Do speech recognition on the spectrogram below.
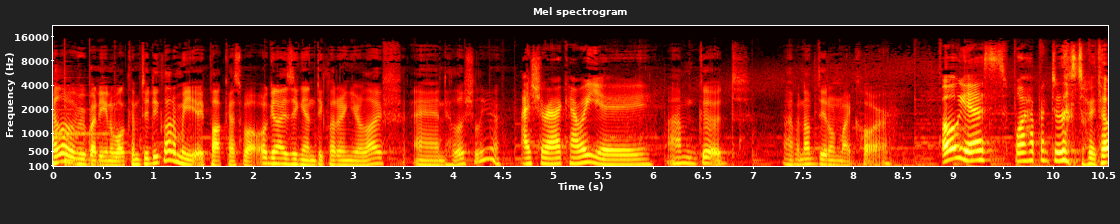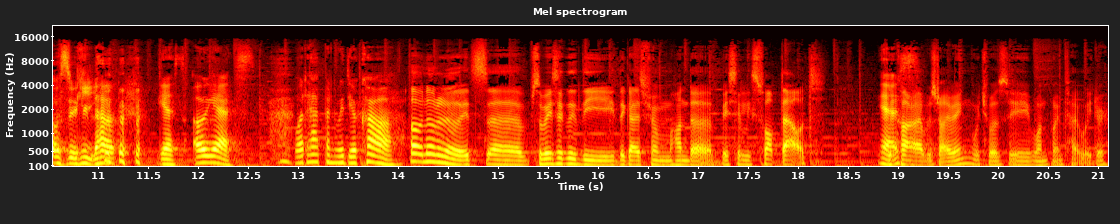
Hello, everybody, and welcome to Decluttr Me, a podcast about organizing and decluttering your life. And hello, Shelina. Hi, Shirag. How are you? I'm good. I have an update on my car. Oh, yes. What happened to the Sorry, that was really loud. yes. Oh, yes. What happened with your car? Oh no, no, no! It's uh, so basically the the guys from Honda basically swapped out Yes. the car I was driving, which was a 1.5 liter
